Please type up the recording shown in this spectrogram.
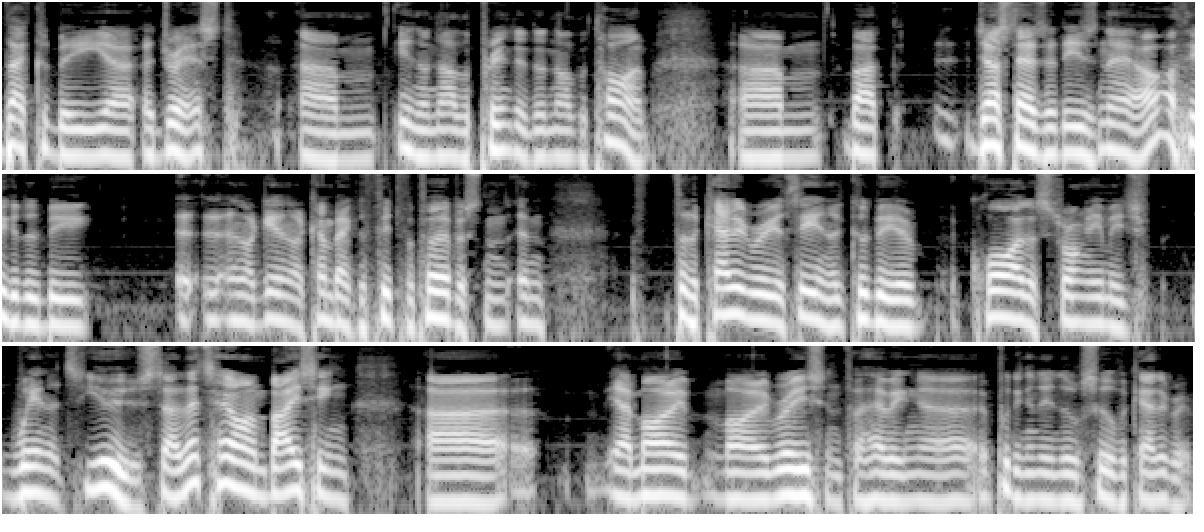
that could be uh, addressed um, in another print at another time. Um, but just as it is now, I think it would be, and again, I come back to fit for purpose, and, and for the category it's in, it could be a, quite a strong image when it's used. So that's how I'm basing. Uh, my my reason for having uh, putting it into a silver category.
